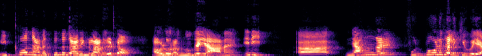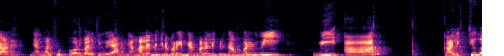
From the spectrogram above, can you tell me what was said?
ഇപ്പോൾ നടക്കുന്ന കാര്യങ്ങളാണ് കേട്ടോ. അവൾ ഉറങ്ങുകയാണ്. ഇനി ഞങ്ങൾ ഫുട്ബോൾ കളിക്കുകയാണ്. ഞങ്ങൾ ഫുട്ബോൾ കളിക്കുകയാണ്. ഞങ്ങൾ എന്നിങ്ങനെ പറയും? ഞങ്ങൾ അല്ലെങ്കിൽ നമ്മൾ വി വി ആർ കളിക്കുക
